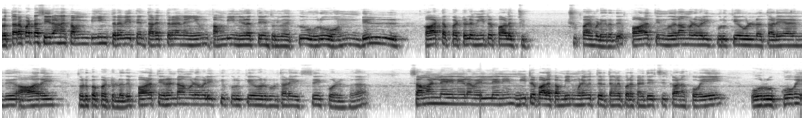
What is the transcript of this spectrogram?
ஒரு தரப்பட்ட சீரான கம்பியின் திரவியத்தின் தடைத்திறனையும் கம்பியின் நீளத்தையும் துணிவதற்கு ஒரு ஒன்றில் காட்டப்பட்டுள்ள மீட்டர் பால சுற்று பயன்படுகிறது. பாலத்தின் முதலாம் இடவழி குறுக்கே உள்ள தடையறிந்து ஆரை தொடுக்கப்பட்டுள்ளது. பாலத்தின் இரண்டாம் இடவழிக்கு குறுக்கே ஒரு தடை எக்ஸை கொள்க. சமநிலை நீளம் எல்லெனின் மீட்டர் பால கம்பியின் முனைவு திருத்தங்களை புறக்கணித்து எக்ஸிற்கான கோவையை ஒரு கோவை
